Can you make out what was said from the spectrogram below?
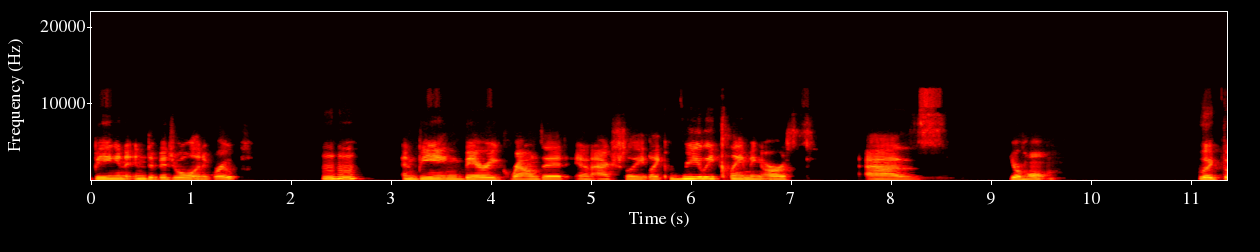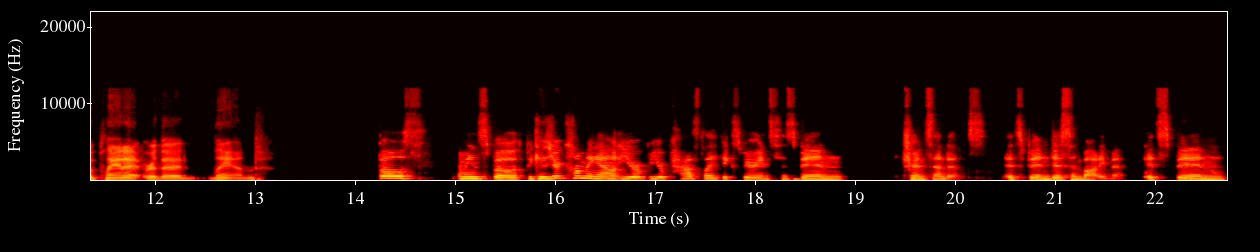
being an individual in a group mm-hmm. and being very grounded and actually like really claiming Earth as your home. Like the planet or the land? Both i mean it's both because you're coming out your your past life experience has been transcendence. It's been disembodiment. It's been mm.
